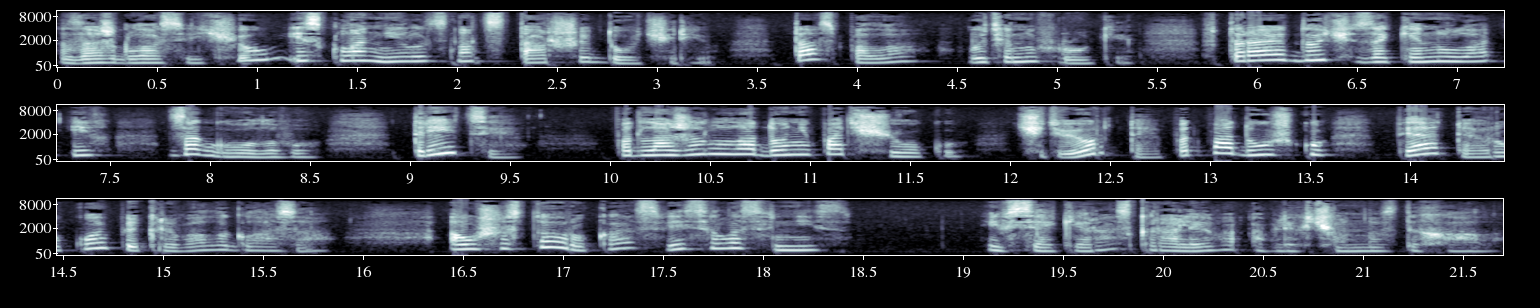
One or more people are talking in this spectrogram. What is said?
зажгла свечу и склонилась над старшей дочерью. Та спала, вытянув руки. Вторая дочь закинула их за голову. Третья подложила ладони под щеку. четвертая — под подушку, пятая рукой прикрывала глаза, а у шестой рука свесилась вниз. И всякий раз королева облегченно вздыхала.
